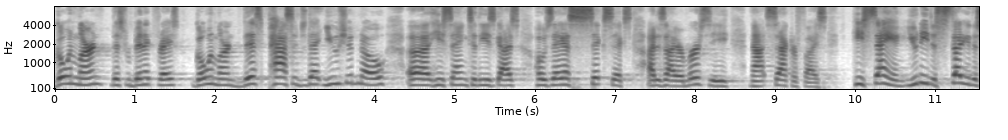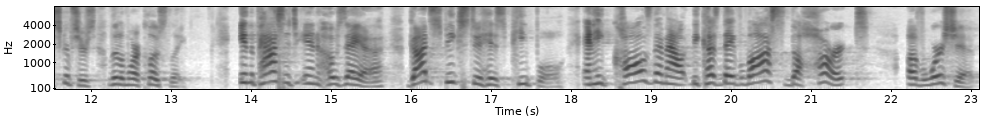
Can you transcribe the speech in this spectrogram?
Go and learn this rabbinic phrase. Go and learn this passage that you should know. Uh, he's saying to these guys, Hosea 6 6, I desire mercy, not sacrifice. He's saying you need to study the scriptures a little more closely. In the passage in Hosea, God speaks to his people and he calls them out because they've lost the heart of worship.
